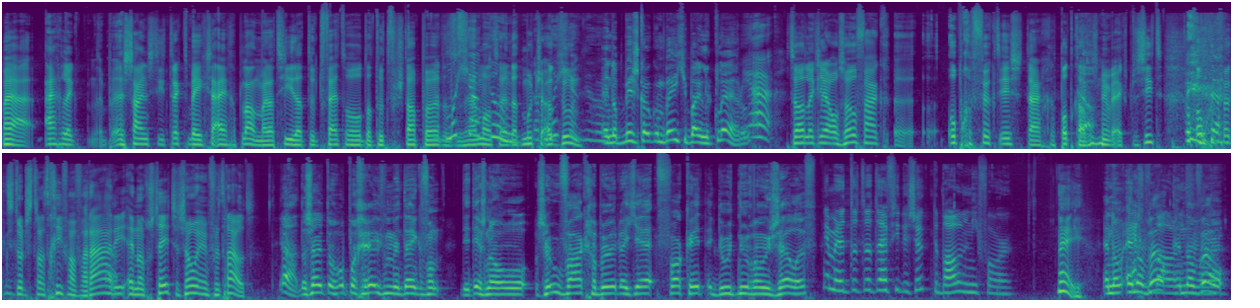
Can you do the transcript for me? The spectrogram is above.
Maar ja, eigenlijk, eh, Sainz die trekt een beetje zijn eigen plan. Maar dat zie je, dat doet Vettel, dat doet Verstappen, dat, Dat moet doet je ook Hamilton. doen. Dat moet je ook doen. En dat mis ik ook een beetje bij Leclerc. Hoor. Ja, Terwijl Leclerc al zo vaak eh, opgefukt is, daar de podcast Ja. is nu weer expliciet, opgefukt is door de strategie van Ferrari en nog steeds er zo in vertrouwt. Ja, dan zou je toch op een gegeven moment denken van... Dit is nou zo vaak gebeurd, weet je. Fuck it, ik doe het nu gewoon zelf. nee, maar dat, dat, heeft hij dus ook de ballen niet voor. Nee. En dan, en dan, wel, en dan wel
